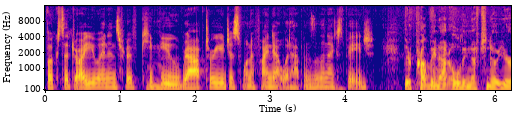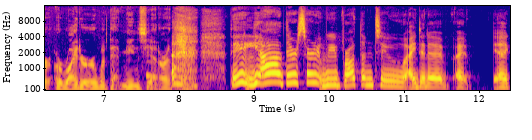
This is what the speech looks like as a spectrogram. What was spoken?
books that draw you in and sort of keep Mm. you wrapped where you just want to find out what happens on the next page. They're probably not old enough to know you're a writer or what that means yet, are they? They, yeah, they're starting. We brought them to. I did a, a, a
